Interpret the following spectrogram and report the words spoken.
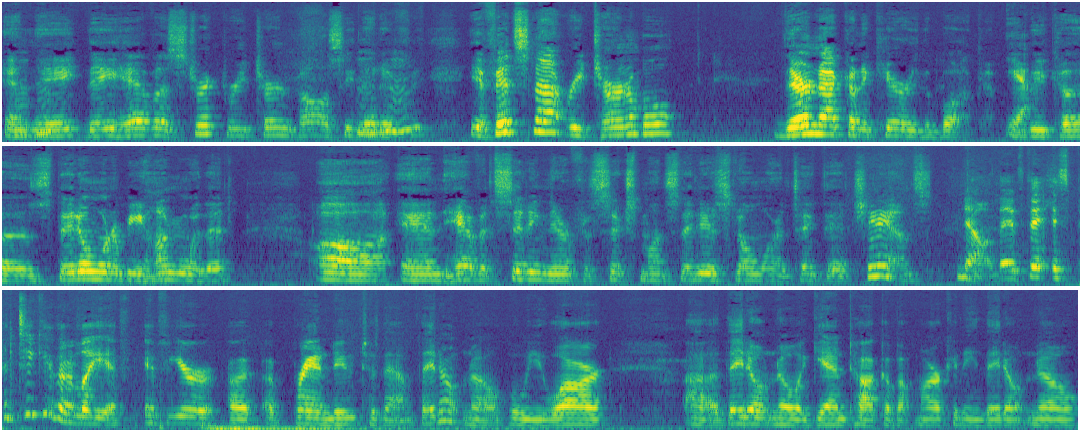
And they, they have a strict return policy that Mm-hmm. if if it's not returnable, they're not going to carry the book Yeah. because they don't want to be hung with it uh, and have it sitting there for six months. They just don't want to take that chance. No, if they, it's particularly if if you're a, a brand new to them, they don't know who you are. Uh, they don't know. Again, talk about marketing. They don't know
